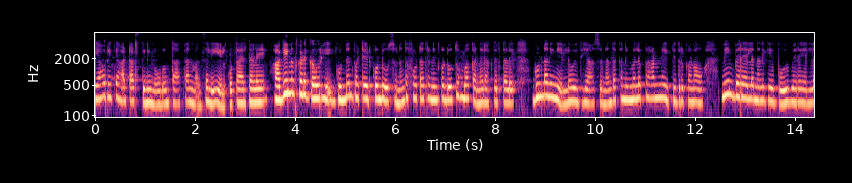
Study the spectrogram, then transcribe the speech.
ಯಾವ ರೀತಿ ಆಟ ಆಡಿಸ್ತೀನಿ ನೋಡು ಅಂತ ತನ್ನ ಮನಸ್ಸಲ್ಲಿ ಹೇಳ್ಕೊತಾ ಇರ್ತಾಳೆ. ಹಾಗೆ ಇನ್ನೊಂದು ಕಡೆ ಗೌರಿ ಗುಂಡನ ಬಟ್ಟೆ ಇಟ್ಕೊಂಡು ಸುನಂದ ಫೋಟೋ ಹತ್ರ ನಿಂತ್ಕೊಂಡು ತುಂಬ ಕಣ್ಣೀರು ಹಾಕ್ತಿರ್ತಾಳೆ. ಗುಂಡ, ನೀನು ಎಲ್ಲೋ ಇದೆಯಾ? ಸುನಂದಕ್ಕ ನಿನ್ನ ಮೇಲೆ ಪ್ರಾಣನೇ ಇಟ್ಟಿದ್ರು ಕಣೋ. ನೀನು ಬೇರೆ ಎಲ್ಲ ನನಗೆ ಭೂವಿ ಬೇರೆ ಎಲ್ಲ.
